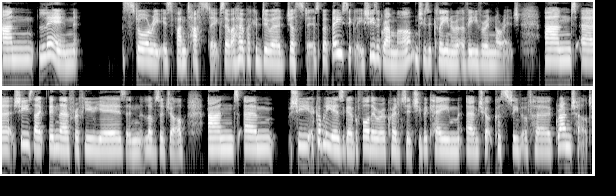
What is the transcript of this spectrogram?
and Lynn story is fantastic. So I hope I could do her justice. But basically, she's a grandma and she's a cleaner at Aviva in Norwich. And uh, she's like been there for a few years and loves her job. And um, she, a couple of years ago, before they were accredited, she became, um, she got custody of her grandchild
